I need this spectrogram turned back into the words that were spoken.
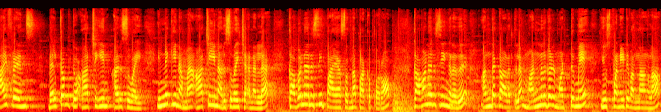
ஹாய் ஃப்ரெண்ட்ஸ் வெல்கம் டு ஆச்சியின் அறுசுவை. இன்றைக்கி நம்ம ஆச்சியின் அறுசுவை சேனலில் கவனரிசி பாயாசம் தான் பார்க்க போகிறோம் கவனரிசிங்கிறது அந்த காலத்தில் மன்னர்கள் மட்டுமே யூஸ் பண்ணிட்டு வந்தாங்களாம்.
